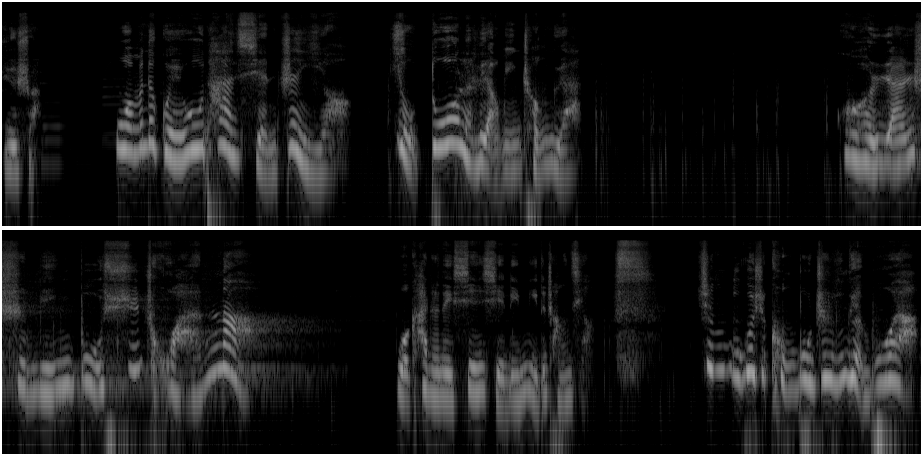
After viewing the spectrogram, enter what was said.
于是，我们的鬼屋探险阵营又多了两名成员。果然是名不虚传呐！我看着那鲜血淋漓的场景，真不愧是恐怖之灵远播呀！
